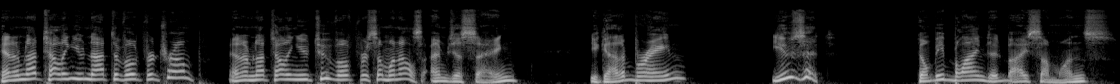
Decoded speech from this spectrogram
And I'm not telling you not to vote for Trump. And I'm not telling you to vote for someone else. I'm just saying you got a brain, use it. Don't be blinded by someone's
